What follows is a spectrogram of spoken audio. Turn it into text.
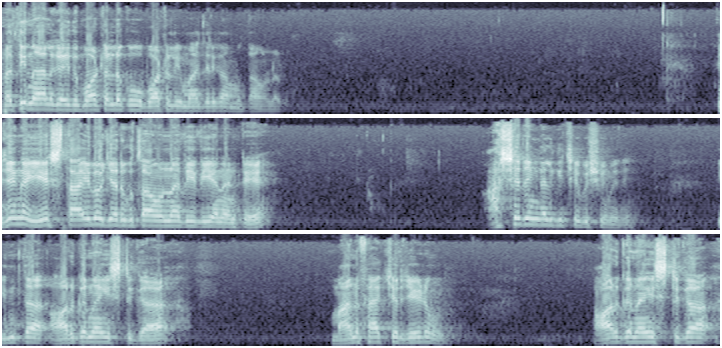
ప్రతి నాలుగైదు బాటిళ్ళకు ఒక బాటిల్ ఈ మాదిరిగా అమ్ముతా ఉన్నారు. నిజంగా ఏ స్థాయిలో జరుగుతూ ఉన్నది ఇది అని అంటే ఆశ్చర్యం కలిగించే విషయం ఇది. ఇంత ఆర్గనైజ్డ్గా మ్యానుఫ్యాక్చర్ చేయడం ఆర్గనైజ్డ్గా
